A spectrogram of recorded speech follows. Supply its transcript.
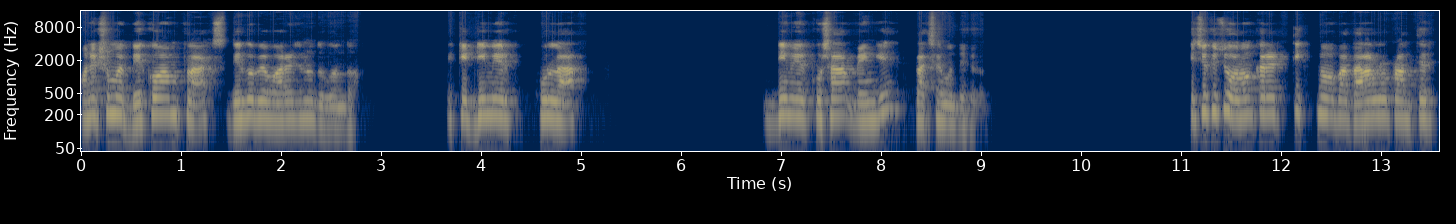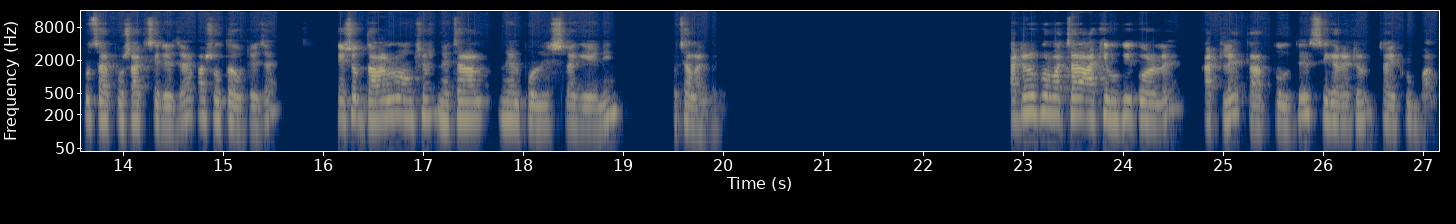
অনেক সময় বেকোয়াম ফ্লাক্স দীর্ঘ ব্যবহারের জন্য দুর্গন্ধ একটি ডিমের খোলা ডিমের খোসা ভেঙে ফ্লাক্সের মধ্যে ফেলুন। কিছু, কিছু অলংকারের তীক্ষ্ণ বা ধারালো প্রান্তের খোঁচায় পোশাক ছিঁড়ে যায় বা সুতা উঠে যায়। সেসব ধারালো অংশে ন্যাচারাল নেল পলিশ লাগিয়ে নিন, খোঁচা লাগবে কাঠের উপর বাচ্চারা আঁকিবুকি করলে কাটলে তা তুলতে সিগারেটের চাই খুব ভালো।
